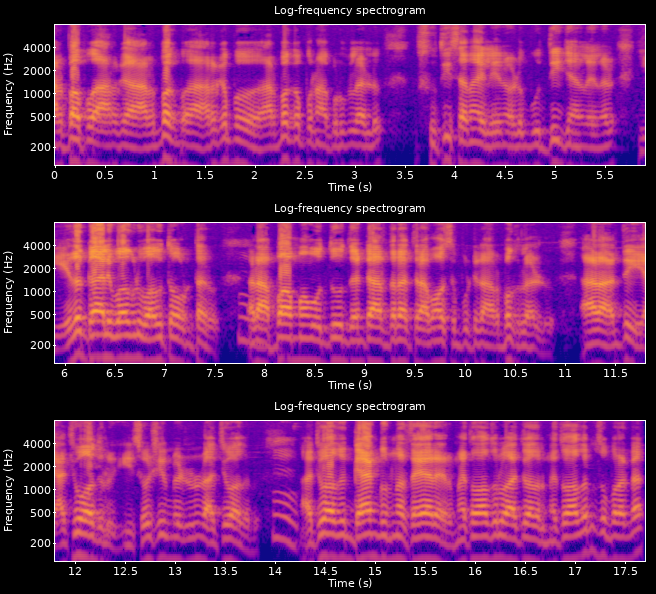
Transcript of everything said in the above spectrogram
అర్బపు అర్గ అర్బ అర్గపు అర్బకప్పు నా కొడుకులాళ్ళు శృతి సనాయి లేనివాడు బుద్ధి జ్ఞానం లేనివాడు ఏదో గాలి వాగుడు వాగుతూ ఉంటారు. ఆడ అబ్బా అమ్మ వద్దు వద్దంటే అర్ధరాత్రి అమావాస్య పుట్టిన అర్బకులాళ్ళు ఆడ అంతే ఈ అతివాదులు. ఈ సోషల్ మీడియాలో అతివాదులు. ఉమ్. అతివాదులు గ్యాంగ్ ఉన్న తయారయ్యారు. మితవాదులు అతివాదులు. మితవాదులు శుభ్రంగా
